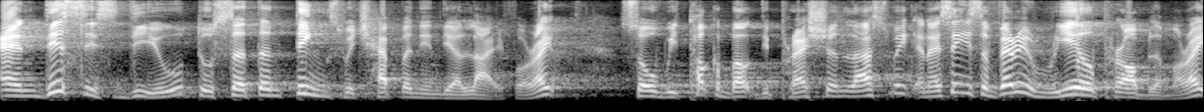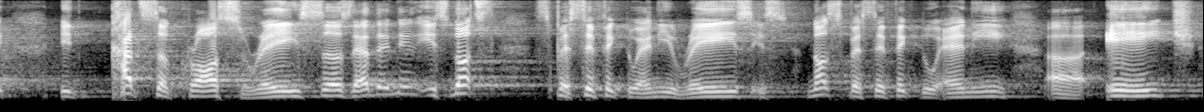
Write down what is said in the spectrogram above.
And this is due to certain things which happen in their life, all right? So we talked about depression last week, and I say it's a very real problem, all right? It cuts across races. It's not specific to any race, it's not specific to any uh, age,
